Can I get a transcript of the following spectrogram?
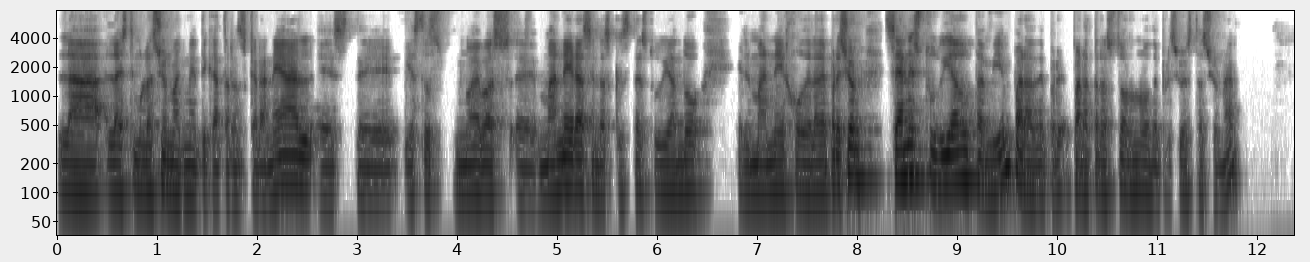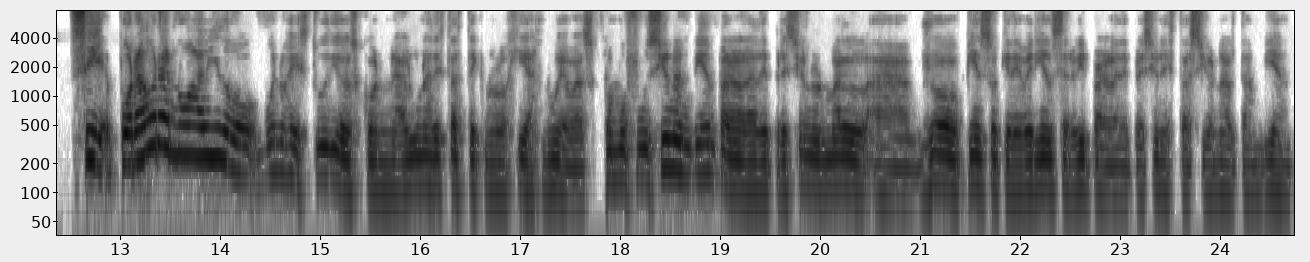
la, la, estimulación magnética transcraneal este, y estas nuevas eh, maneras en las que se está estudiando el manejo de la depresión. ¿Se han estudiado también para, para trastorno depresivo estacional? Sí, por ahora no ha habido buenos estudios con algunas de estas tecnologías nuevas. Como funcionan bien para la depresión normal, uh, yo pienso que deberían servir para la depresión estacional también,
